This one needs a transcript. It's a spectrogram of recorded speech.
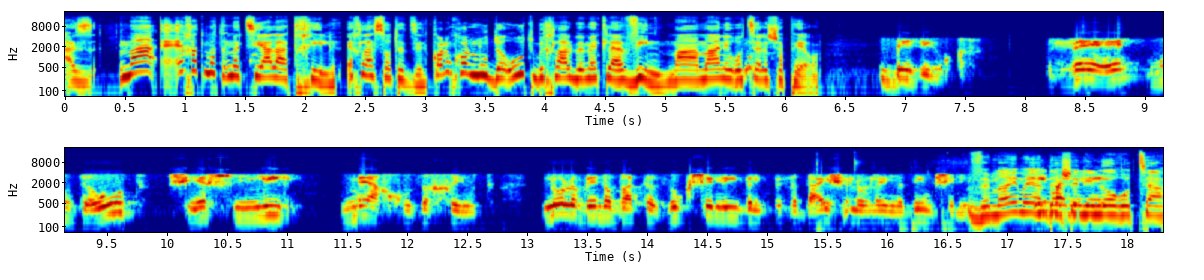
אז מה, איך את מציעה להתחיל? איך לעשות את זה? קודם כל מודעות בכלל באמת להבין מה, מה אני רוצה לשפר. בדיוק. ומודעות שיש לי 100% אחריות. לא לבן או בת הזוג שלי, ובוודאי שלא לילדים שלי. ומה אם הילדה אם שלי אני... לא רוצה?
